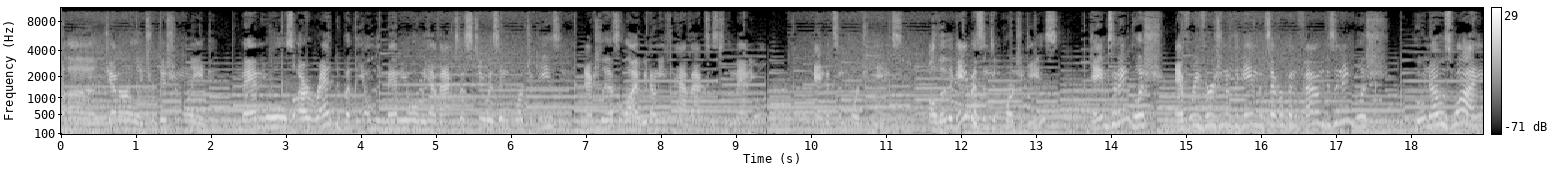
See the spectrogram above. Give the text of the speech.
Uh, generally, traditionally, manuals are read, but the only manual we have access to is in Portuguese, and actually, that's a lie. We don't even have access to the manual. And it's in Portuguese. Although the game isn't in Portuguese, game's in English. Every version of the game that's ever been found is in English. Who knows why?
